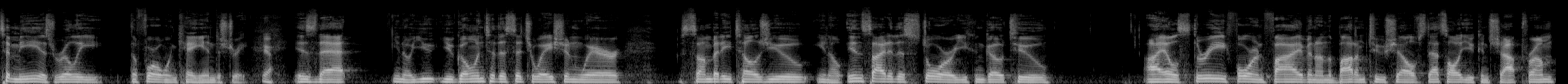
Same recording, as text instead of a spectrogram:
to me is really the 401k industry. Yeah. Is that, you know, you, you go into the situation where somebody tells you, you know, inside of this store, you can go to aisles three, four, and five, and on the bottom two shelves, that's all you can shop from.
